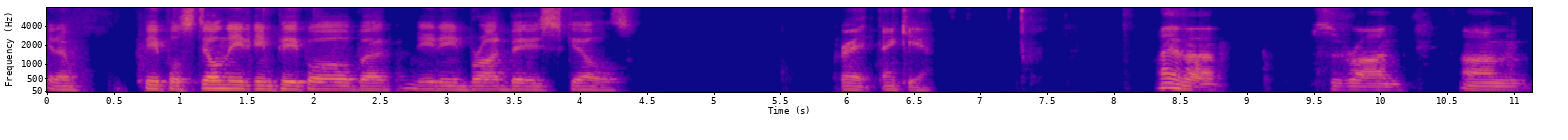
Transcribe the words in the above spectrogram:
you know people still needing people but needing broad-based skills. Great, thank you. I have a. This is Ron. Um,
